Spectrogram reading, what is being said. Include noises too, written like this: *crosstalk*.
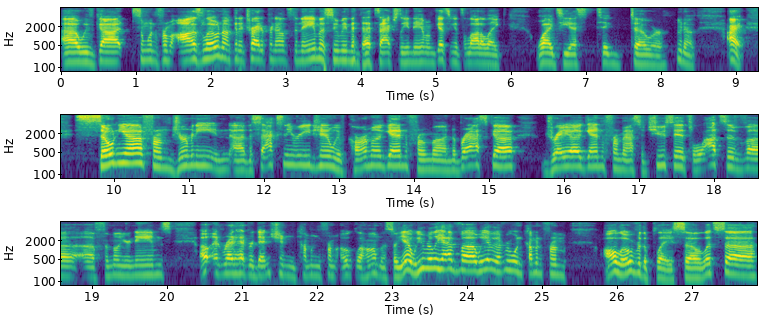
Uh, we've got someone from Oslo. Not going to try to pronounce the name, assuming that that's actually a name. I'm guessing it's a lot of like YTS Tigto or who knows. All right. Sonia from Germany in uh, the Saxony region. We have Karma again from uh, Nebraska. Drea again from Massachusetts. Lots of uh, uh, familiar names. Oh, and Redhead Redemption coming from Oklahoma. So yeah, we really have uh, we have everyone coming from all over the place. So let's. uh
